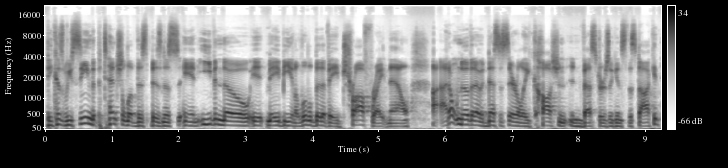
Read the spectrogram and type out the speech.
because we've seen the potential of this business. And even though it may be in a little bit of a trough right now, I don't know that I would necessarily caution investors against the stock. And,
